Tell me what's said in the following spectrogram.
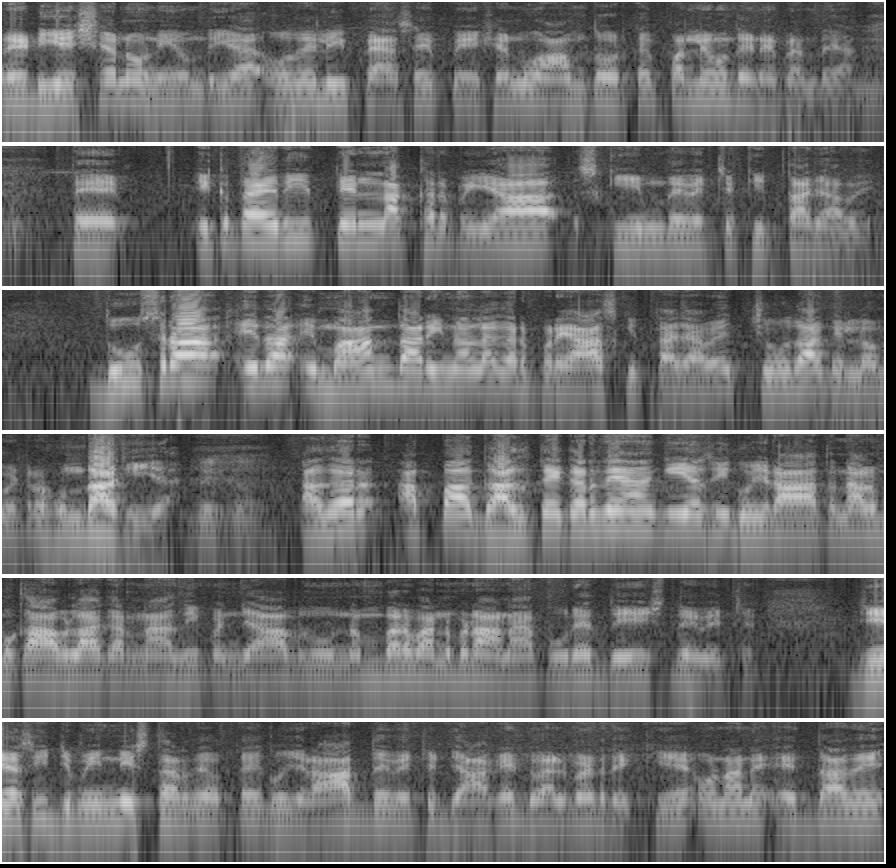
ਰੇਡੀਏਸ਼ਨ ਹੋਣੀ ਹੁੰਦੀ ਆ ਉਹਦੇ ਲਈ ਪੈਸੇ ਪੇਸ਼ੈਂਟ ਨੂੰ ਆਮ ਤੌਰ ਤੇ ਪੱਲਿਓਂ ਦੇਣੇ ਪੈਂਦੇ ਆ। ਤੇ ਇੱਕ ਤਾਂ ਇਹਦੀ 3 ਲੱਖ ਰੁਪਈਆ ਸਕੀਮ ਦੇ ਵਿੱਚ ਕੀਤਾ ਜਾਵੇ। ਦੂਸਰਾ ਇਹਦਾ ਇਮਾਨਦਾਰੀ ਨਾਲ ਅਗਰ ਪ੍ਰਯਾਸ ਕੀਤਾ ਜਾਵੇ 14 ਕਿਲੋਮੀਟਰ ਹੁੰਦਾ ਕੀ ਆ? ਅਗਰ ਆਪਾਂ ਗੱਲ ਤੇ ਕਰਦੇ ਹਾਂ ਕਿ ਅਸੀਂ ਗੁਜਰਾਤ ਨਾਲ ਮੁਕਾਬਲਾ ਕਰਨਾ ਅਸੀਂ ਪੰਜਾਬ ਨੂੰ ਨੰਬਰ 1 ਬਣਾਉਣਾ ਪੂਰੇ ਦੇਸ਼ ਦੇ ਵਿੱਚ ਜੇ ਅਸੀਂ ਜ਼ਮੀਨੀ ਸਤਰ ਦੇ ਉੱਤੇ ਗੁਜਰਾਤ ਦੇ ਵਿੱਚ ਜਾ ਕੇ ਡਿਵੈਲਪਮੈਂਟ ਦੇਖੀਏ ਉਹਨਾਂ ਨੇ ਇਦਾਂ ਦੇ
